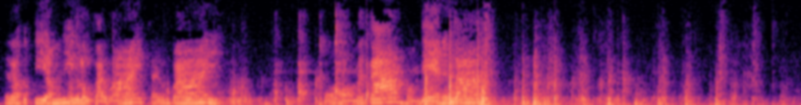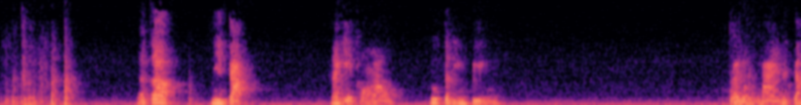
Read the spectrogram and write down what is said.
แล้วเราก็เตรียมที่เราใส่ไว้ ใส่ลงไปหัวหอมนะจ๊ะ หอมแดงนะจ๊ะ แล้วก็ นี่จ้ะนางเอกของเรา ลูกตะลิงปิง ใส่ลงไปนะจ๊ะ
